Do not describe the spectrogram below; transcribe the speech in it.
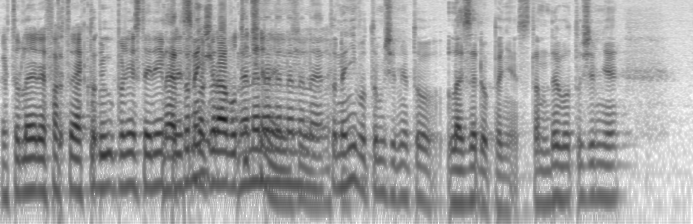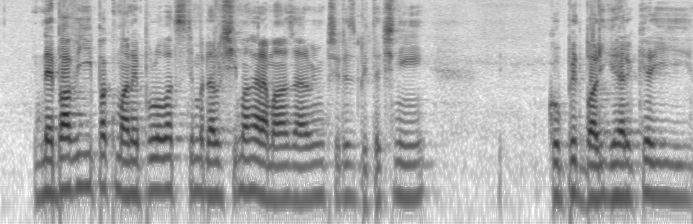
tak tohle je de facto jakoby úplně stejný Ne, to princip, není, akorát ne, ne, otočený. ne, ne, ne, jo, ne, jako. to není o tom, že mě to leze do peněz. Tam jde o to, že mě nebaví pak manipulovat s těma dalšíma hrama, zároveň přijde zbytečný koupit balík her, který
